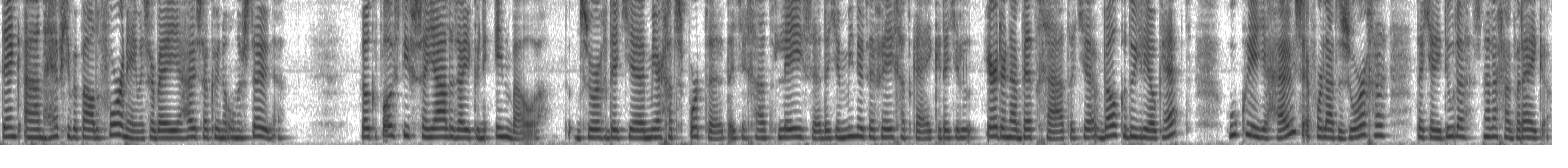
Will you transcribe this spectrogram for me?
Denk aan heb je bepaalde voornemens waarbij je je huis zou kunnen ondersteunen. Welke positieve signalen zou je kunnen inbouwen? Om zorgen dat je meer gaat sporten, dat je gaat lezen, dat je minder tv gaat kijken, dat je eerder naar bed gaat, dat je welke doel je ook hebt, hoe kun je je huis ervoor laten zorgen dat je die doelen sneller gaat bereiken?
